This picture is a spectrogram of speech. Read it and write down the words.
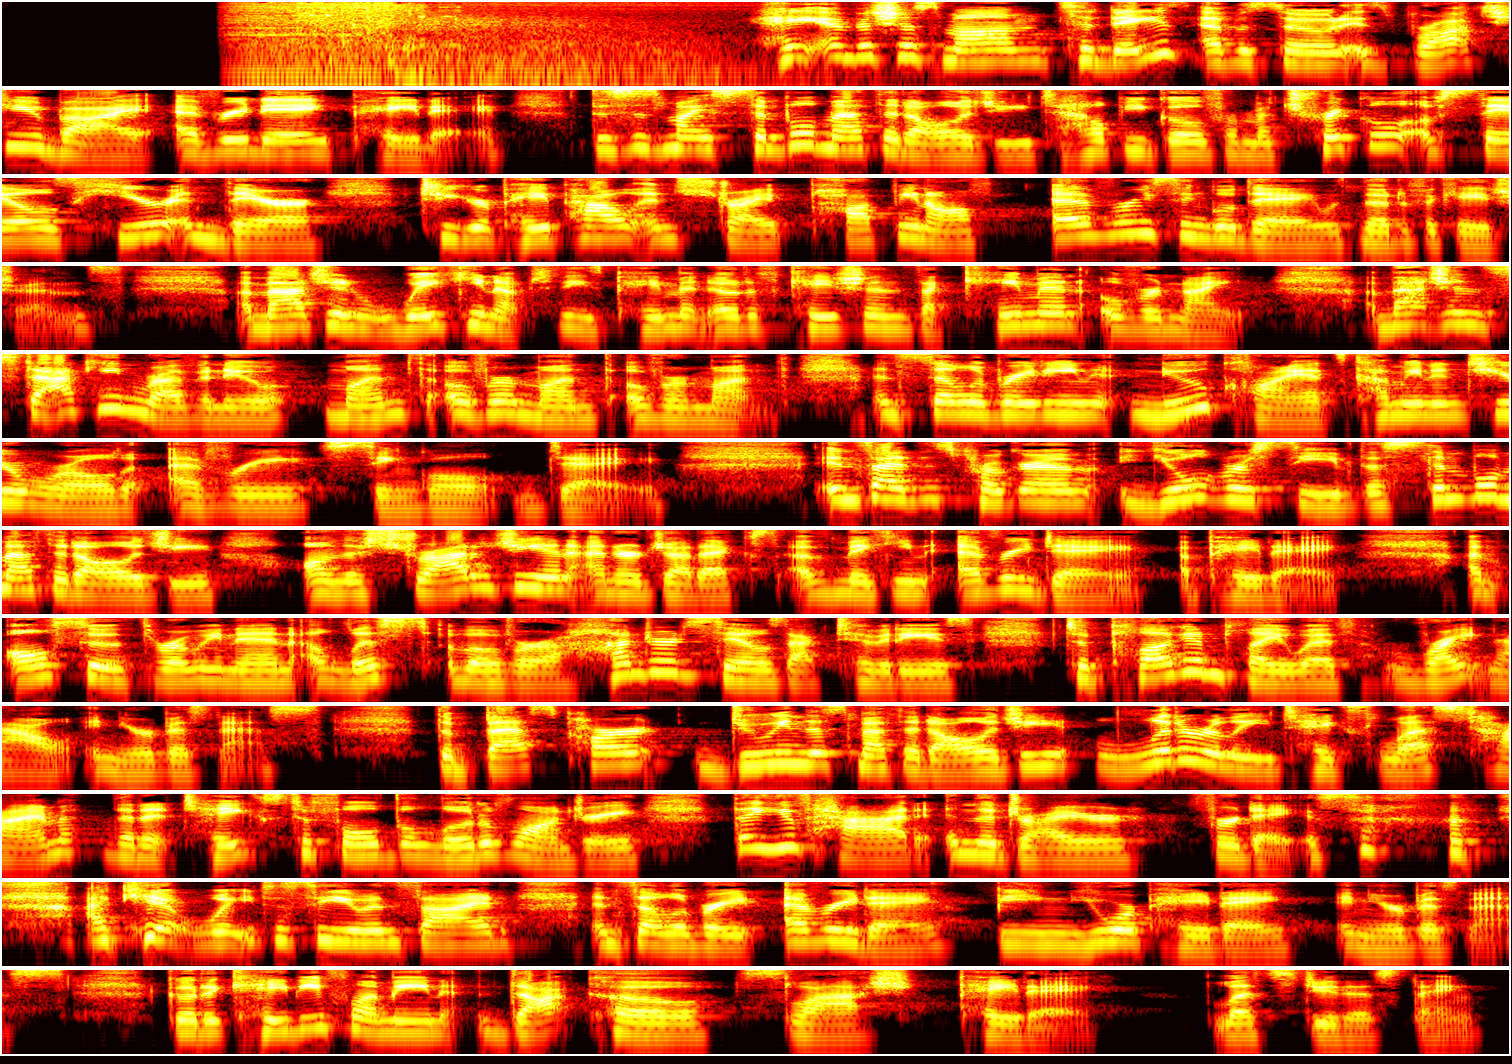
Hey, ambitious mom. Today's episode is brought to you by Everyday Payday. This is my simple methodology to help you go from a trickle of sales here and there to your PayPal and Stripe popping off every single day with notifications. Imagine waking up to these payment notifications that came in overnight. Imagine stacking revenue month over month over month and celebrating new clients coming into your world every single day. Inside this program, you'll receive the simple methodology on the strategy and energetics of making every day a payday. I'm also throwing in a list of over 100 sales activities to plug and play with right now in your business. The best part, doing this methodology literally takes less time than it takes to fold the load of laundry that you've had in the dryer for days. I can't wait to see you inside and celebrate every day being your payday in your business. Go to katiefleming.co slash payday. Let's do this thing.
